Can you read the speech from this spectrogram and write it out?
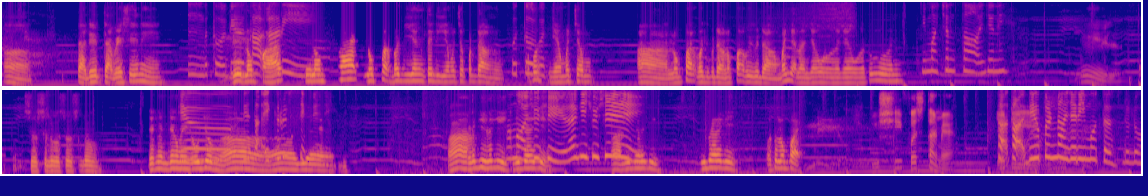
Ha. Tak, dia tak biasa ni. Hmm, betul. Dia, Dia lompat, lari. dia lompat, lompat bagi yang tadi yang macam pedang. Betul, Apa? betul. Yang macam Ah, lompat bagi pedang, lompat bagi pedang. Banyaklah nyawa-nyawa turun. Gil. So slow, so slow. Jangan jangan main kat ujung. Ah, tak ah, yeah. Ah, lagi lagi. Lagi. sushi. Lagi sushi. Ah, lebih lagi. Lebih lagi. Lepas tu lompat. Sushi first time eh? tak, tak. Dia pernah jadi immortal dulu.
